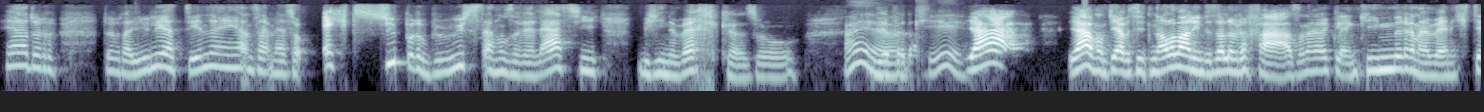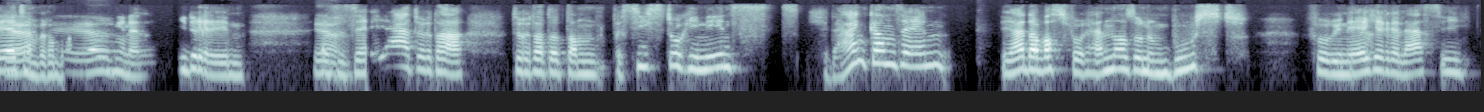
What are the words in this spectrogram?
ja, door, doordat jullie uiteen zijn gegaan, zijn wij zo echt super bewust aan onze relatie beginnen werken. Zo. Ah ja, oké. Ja, ja, want ja, we zitten allemaal in dezelfde fase. Hè? Klein kinderen en weinig tijd Ja, en ja. verbouwingen en iedereen. En Ja. ze zei, ja, doordat, doordat het dan precies toch ineens gedaan kan zijn, ja, dat was voor hen dan zo'n boost voor hun eigen relatie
